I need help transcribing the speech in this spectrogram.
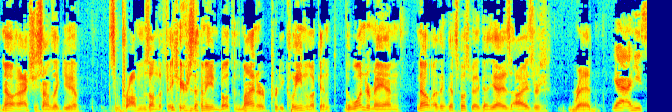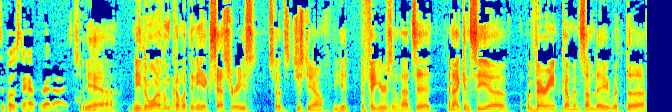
no, it actually sounds like you have some problems on the figures. I mean, both of mine are pretty clean looking. The Wonder Man, no, I think that's supposed to be like that. Yeah, his eyes are red. Yeah, he's supposed to have red eyes. So yeah, neither one of them come with any accessories. So it's just, you know, you get the figures and that's it. And I can see a, a variant coming someday with the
